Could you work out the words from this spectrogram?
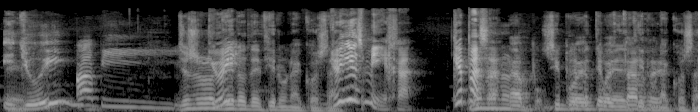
¿Y Yui? Papi. Yo solo Yui- quiero decir una cosa. Yui es mi hija. ¿Qué pasa? no, no, Ah, no, pues- Simplemente voy a decir una cosa.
